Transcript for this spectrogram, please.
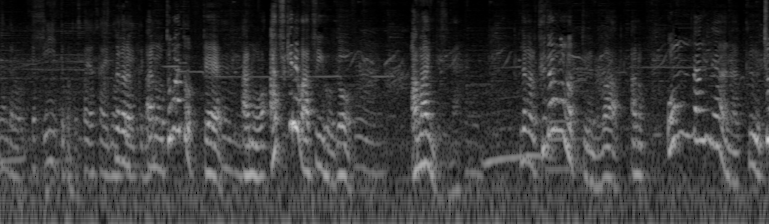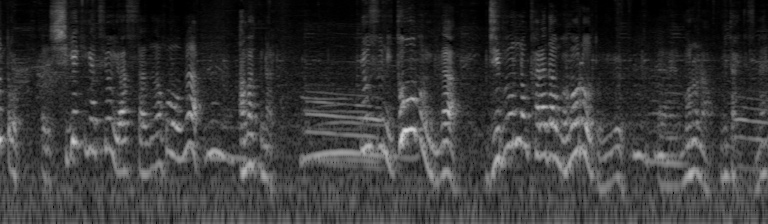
なんだろうやっぱいいってことですか？野菜のだからあのトマトって、うん。あの熱ければ熱いほどうん。甘いんですね。だから果物っていうのはあの温暖ではなくちょっとえー刺激が強い暑さの方が甘くなる。要するに糖分が自分の体を守ろうという、えーものなみたいですね、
